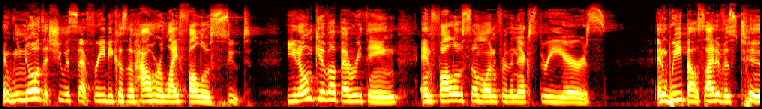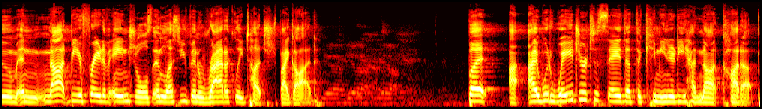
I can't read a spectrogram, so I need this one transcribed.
and we know that she was set free because of how her life follows suit. You don't give up everything and follow someone for the next three years and weep outside of his tomb and not be afraid of angels unless you've been radically touched by God. But I would wager to say that the community had not caught up.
